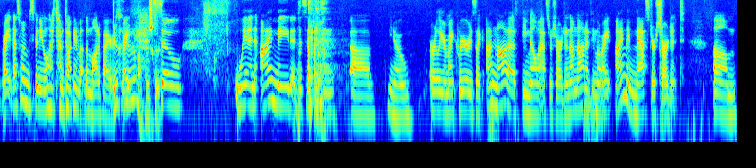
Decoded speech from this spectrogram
right? That's why i'm spending a lot of time talking about the modifiers Yeah, right? yeah, no, that's good. so when i made a decision uh, you know earlier in my career is like i'm not a female master sergeant. I'm not a female right? I'm a master sergeant. Um,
